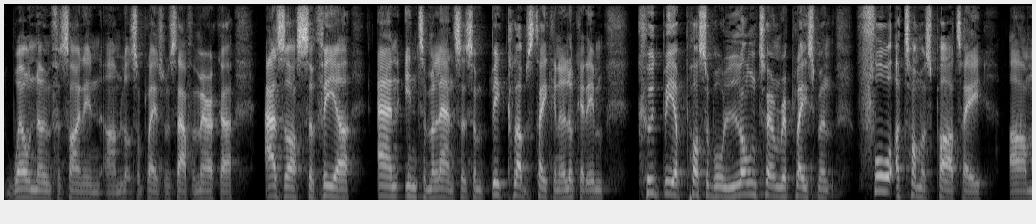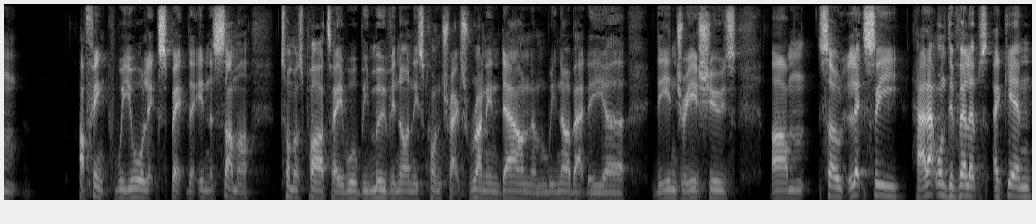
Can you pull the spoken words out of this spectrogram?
well known for signing um, lots of players from South America, as are Sevilla and Inter Milan. So some big clubs taking a look at him could be a possible long-term replacement for a Thomas Partey. Um, I think we all expect that in the summer, Thomas Partey will be moving on. His contract's running down, and we know about the uh, the injury issues. Um, so let's see how that one develops. Again,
